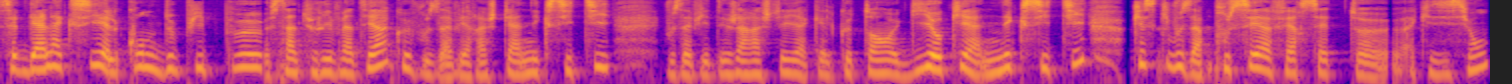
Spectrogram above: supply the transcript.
Cette galaxie, elle compte depuis peu Ceinturie 21 que vous avez racheté à Nexity. Vous aviez déjà racheté il y a quelque temps Guy à Nexity. Qu'est-ce qui vous a poussé à faire cette euh, acquisition?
